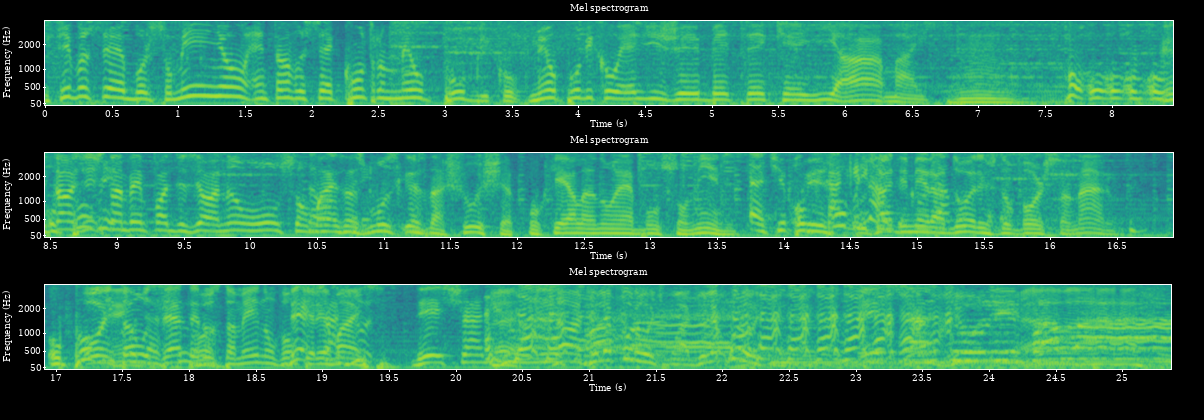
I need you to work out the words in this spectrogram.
se você é bolsominion, então você é contra o meu público. Meu público LGBTQIA+. Pô, o, o, o, Então o a gente público- também pode dizer, ó, não ouçam mais as músicas da Xuxa, porque ela não é bolsominion. É tipo O isso. Os admiradores do Bolsonaro. Ou então os Xuxa- héteros também não vão Deixa querer Ju- mais. Deixa a É. Julie. Não, a Júlia é por último, a Júlia é por último. Deixa a Julie falar.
